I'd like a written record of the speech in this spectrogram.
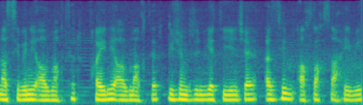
nasibini almaktır, payını almaktır. Gücümüzün yettiğince azim ahlak sahibi,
